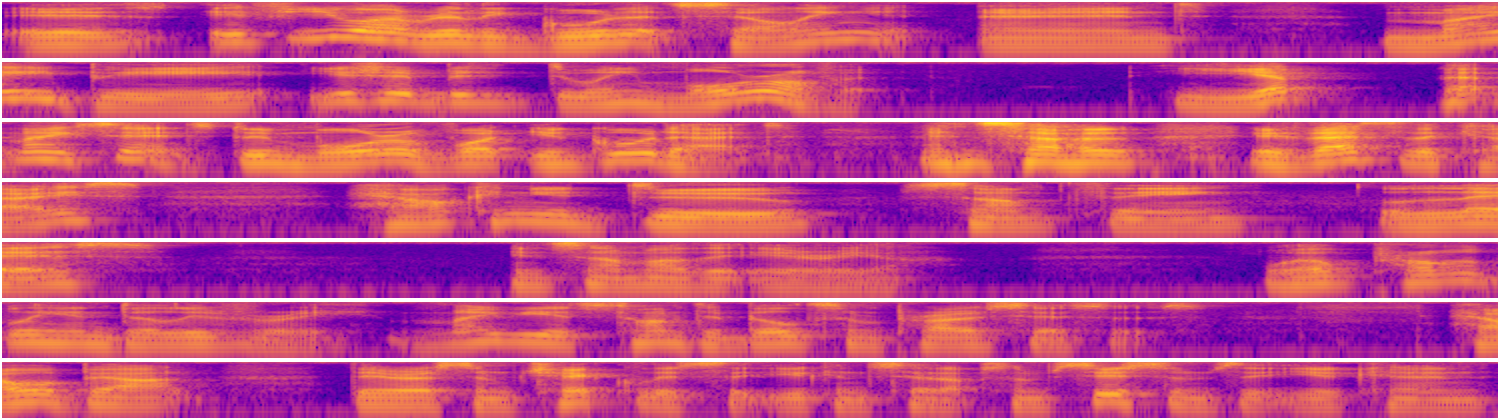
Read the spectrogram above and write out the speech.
is if you are really good at selling and maybe you should be doing more of it. Yep, that makes sense. Do more of what you're good at. And so, if that's the case, how can you do something less in some other area? Well, probably in delivery. Maybe it's time to build some processes. How about there are some checklists that you can set up, some systems that you can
